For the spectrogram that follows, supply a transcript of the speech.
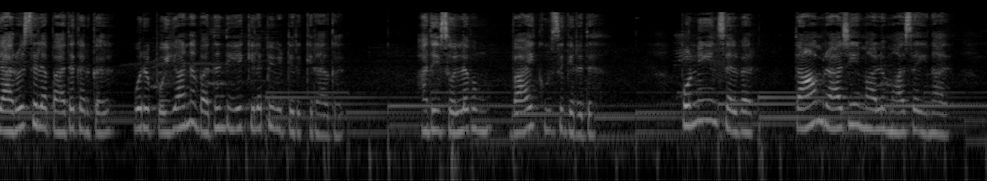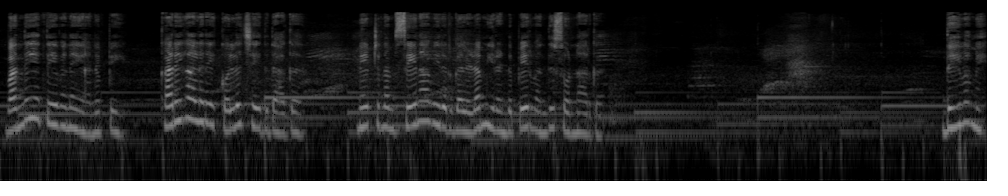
யாரோ சில பாதகர்கள் ஒரு பொய்யான வதந்தியை கிளப்பிவிட்டிருக்கிறார்கள் அதை சொல்லவும் வாய் கூசுகிறது. பொன்னியின் செல்வர் தாம் ராஜ்யமாலும் ஆசையினால் வந்தியத்தேவனை அனுப்பி கரிகாலரை கொல்லச் செய்ததாக நேற்று நம் சேனா வீரர்களிடம் இரண்டு பேர் வந்து சொன்னார்கள். தெய்வமே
